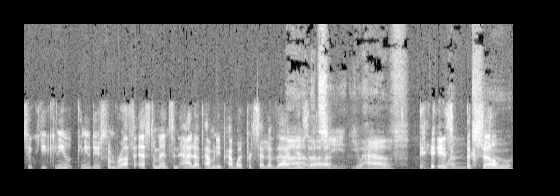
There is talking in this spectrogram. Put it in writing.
So can you, can you can you do some rough estimates and add up how many how, what percent of that Uh, is let's uh, see. You have is one, Accel? two,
